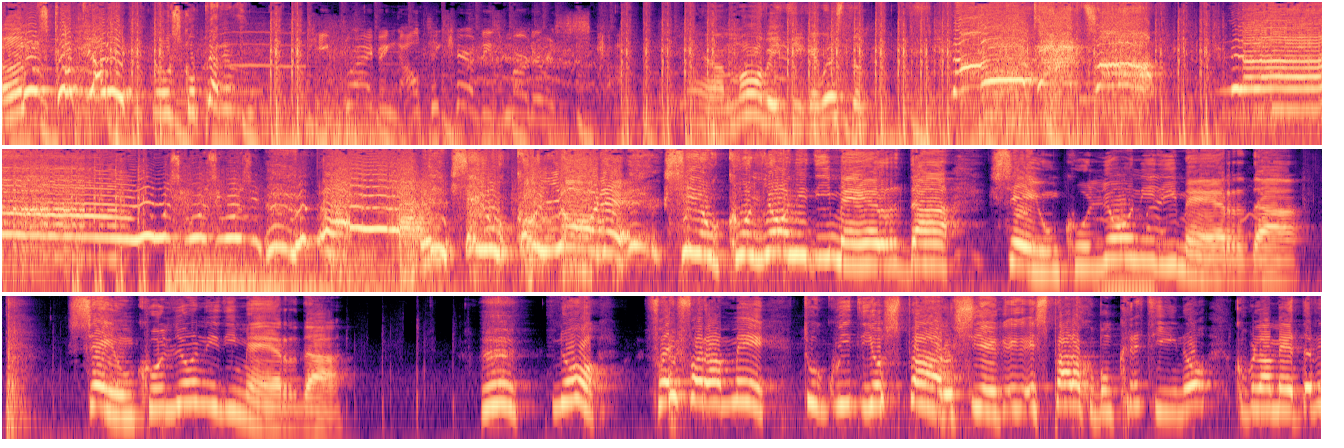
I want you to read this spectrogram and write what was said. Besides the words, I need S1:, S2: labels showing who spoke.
S1: Oh, non scoppiare! Non scoppiare!
S2: Keep driving. I'll take care of these murderous scum.
S1: Eh, ma muoviti che questo... No, cazzo! No! Scusi, scusi! Ah! Sei un coglione! Sei un coglione di merda! Sei un coglione di merda! Sei un coglione di merda! Eh, no! Fai fare a me! Tu guidi, io sparo! Sì, e, e spara come un cretino, come la merda.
